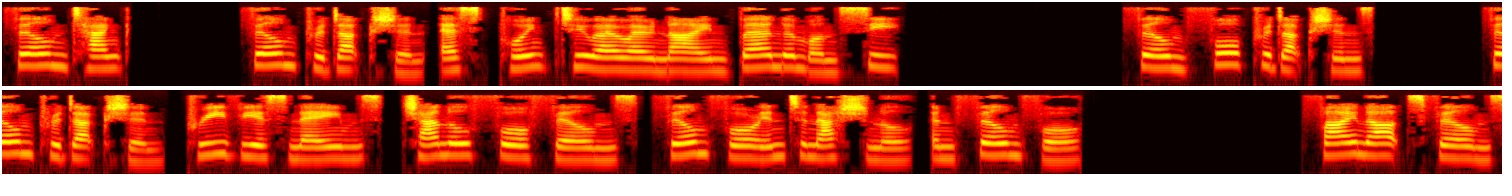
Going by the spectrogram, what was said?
Film Tank. Film Production, Est.2009 Burnham-on-Sea. Film 4 Productions Film production, previous names, Channel 4 Films, Film 4 International, and Film 4 Fine Arts Films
